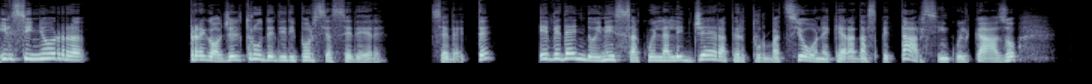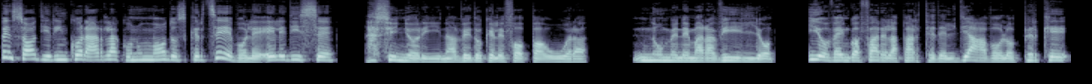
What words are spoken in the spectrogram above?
Il signor pregò Geltrude di riporsi a sedere. Sedette e vedendo in essa quella leggera perturbazione che era da aspettarsi in quel caso, pensò di rincorarla con un modo scherzevole e le disse Signorina, vedo che le fo paura. Non me ne maraviglio. Io vengo a fare la parte del diavolo perché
